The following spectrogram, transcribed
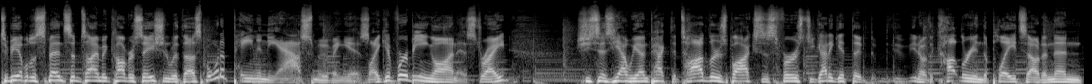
to be able to spend some time in conversation with us. But what a pain in the ass moving is. Like, if we're being honest, right? She says, "Yeah, we unpack the toddlers boxes first. You got to get the, you know, the cutlery and the plates out, and then."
